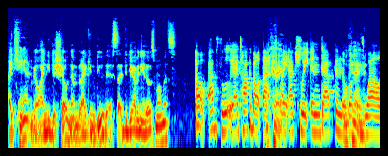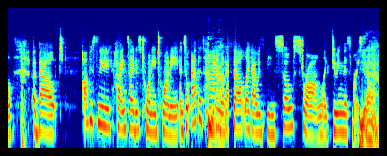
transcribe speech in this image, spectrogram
I can't go. I need to show them that I can do this. Uh, did you have any of those moments? Oh, absolutely. I talk about that okay. quite actually in depth in the okay. book as well about obviously hindsight is 2020. And so at the time, yeah. like I felt like I was being so strong, like doing this myself. Yeah.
